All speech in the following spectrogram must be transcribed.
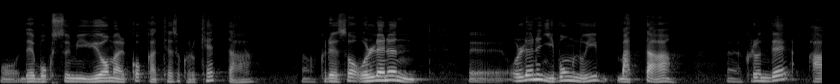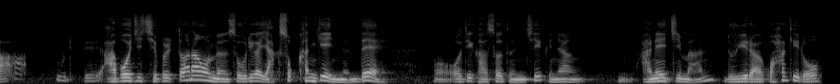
어, 내 목숨이 위험할 것 같아서 그렇게 했다. 어, 그래서 원래는 에, 원래는 이복루이 맞다. 에, 그런데 아, 우리, 아버지 집을 떠나오면서 우리가 약속한 게 있는데 어, 어디 가서든지 그냥 아내지만 누이라고 하기로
